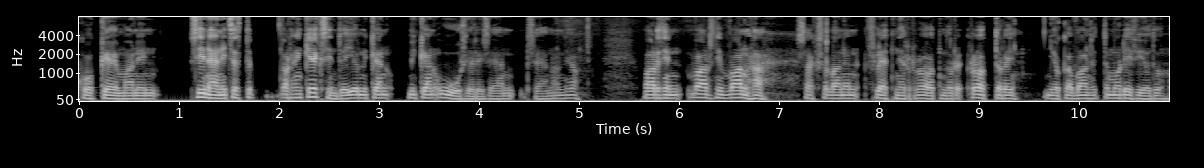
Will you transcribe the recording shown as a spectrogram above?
kokema, niin siinähän itse asiassa varsin keksintö ei ole mikään, mikään uusi, eli sehän, sehän on jo varsin, varsin vanha saksalainen Flettner roottori, joka vaan sitten modifioitu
